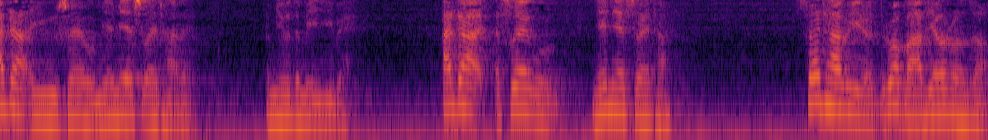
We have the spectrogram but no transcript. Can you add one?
အတ္တအယူဆွဲကိုမြဲမြဲဆွဲထားတဲ့အမျိုးသမီးကြီးပဲအတ္တအစွဲကိုမြဲမြဲဆွဲထားဆွဲထားပြီးတော့သူတို့ကဘာပြောတော့ဆို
